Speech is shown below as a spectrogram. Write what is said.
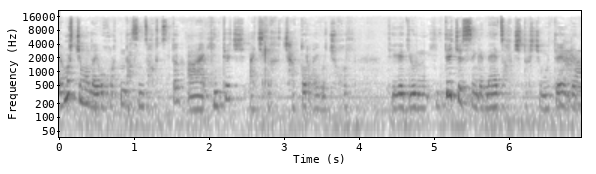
ямар ч юмд айгүй хурдан тасан зохицдог. А хинтээч ажиллах чадвар айгүй чухал. Тэгээд ер нь хинтээч байсан ингээд найз олчдаг ч юм уу те ингээд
